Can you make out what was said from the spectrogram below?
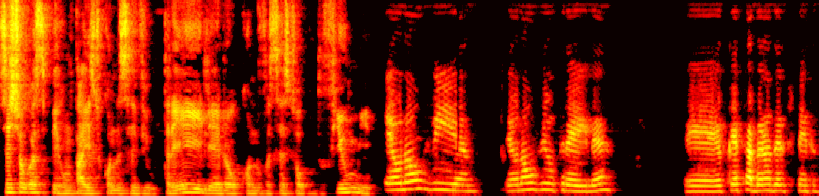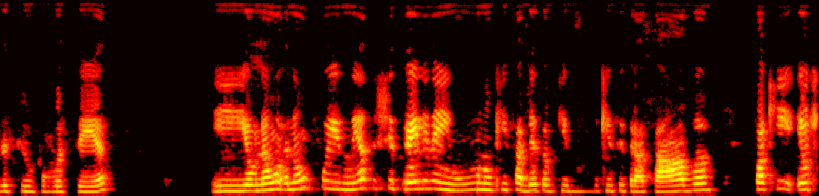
Você chegou a se perguntar isso quando você viu o trailer ou quando você soube do filme? Eu não via. Eu não vi o trailer. É, eu fiquei sabendo da existência desse filme por você. E eu não, eu não fui nem assistir trailer nenhum, não quis saber sobre que, do que se tratava. Só que eu te,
